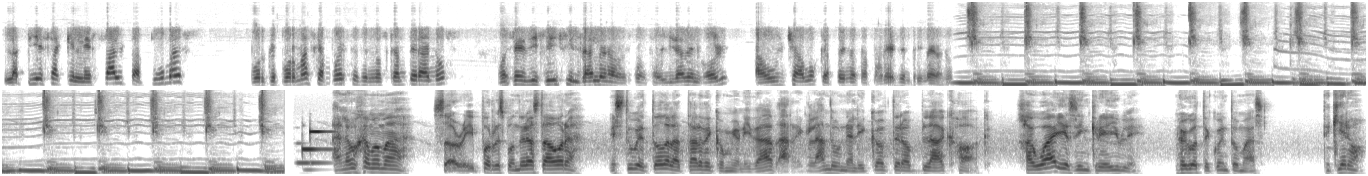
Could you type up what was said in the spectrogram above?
la pieza que le falta a Pumas, porque por más que apuestes en los canteranos, pues es difícil darle la responsabilidad del gol a un chavo que apenas aparece en primera, ¿no? Aloha mamá. Sorry por responder hasta ahora. Estuve toda la tarde con mi unidad arreglando un helicóptero Black Hawk. Hawái es increíble. Luego te cuento más. Te quiero.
